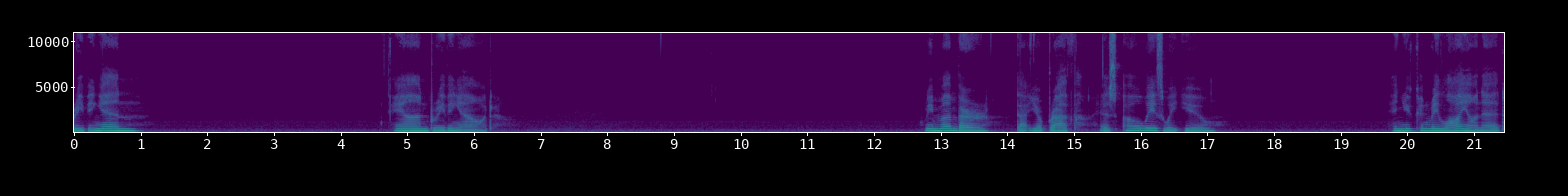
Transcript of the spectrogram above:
Breathing in and breathing out. Remember that your breath is always with you, and you can rely on it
